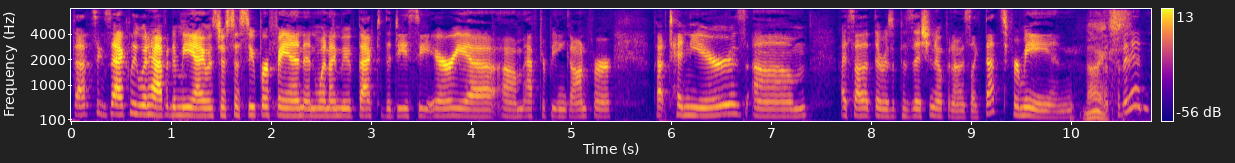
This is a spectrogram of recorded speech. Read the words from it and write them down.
That's exactly what happened to me. I was just a super fan, and when I moved back to the DC area um, after being gone for about ten years, um, I saw that there was a position open. I was like, "That's for me," and Nice. that's what I did.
